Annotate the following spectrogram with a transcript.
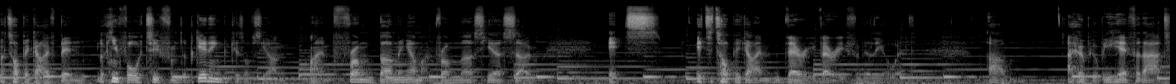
a topic I've been looking forward to from the beginning because obviously I'm I'm from Birmingham, I'm from Mercia, so it's it's a topic I'm very very familiar with. Um, I hope you'll be here for that.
